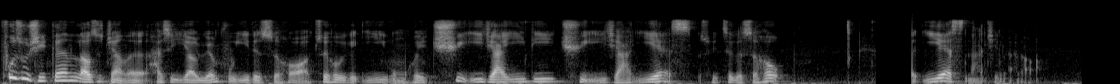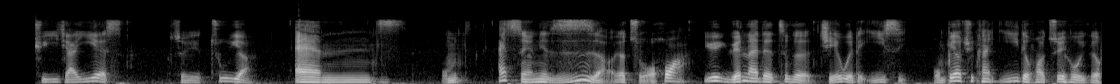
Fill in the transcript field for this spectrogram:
复数型跟老师讲的还是一样，元辅一的时候啊，最后一个一我们会去一加 ed，去一加 es，所以这个时候 es 拿进来了啊，去一加 es，所以注意啊，ends，我们 s 要念 z 啊，要浊化，因为原来的这个结尾的一是，我们不要去看一的话，最后一个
